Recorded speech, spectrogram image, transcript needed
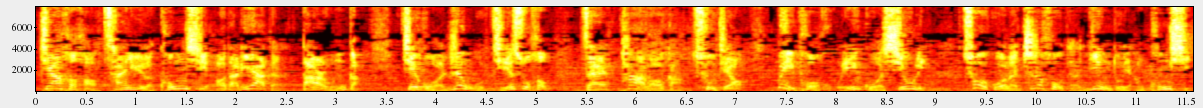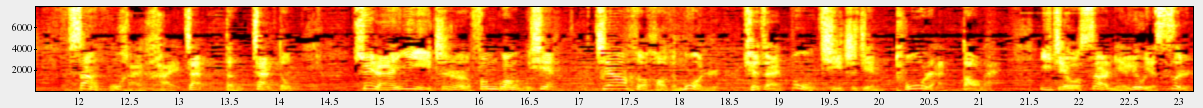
加贺号参与了空袭澳大利亚的达尔文港，结果任务结束后，在帕劳港触礁，被迫回国修理，错过了之后的印度洋空袭、珊瑚海海战等战斗。虽然一直风光无限，加贺号的末日却在不期之间突然到来。一九四二年六月四日，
